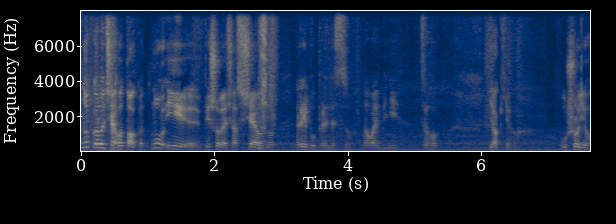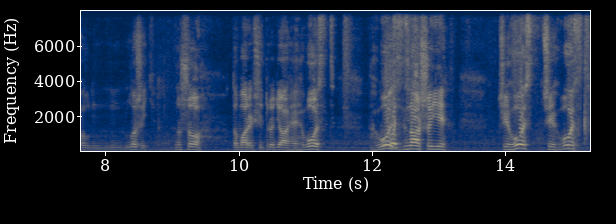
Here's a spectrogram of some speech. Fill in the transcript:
Ну, коротше, отак от. Ну і е, пішов я зараз ще одну рибу принесу. Давай мені цього. Як його? У що його ложить? Ну що, товариші трудяги, гвоздь. Гвоздь Гвоздь. нашої. Чи гость, чи гвоздь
